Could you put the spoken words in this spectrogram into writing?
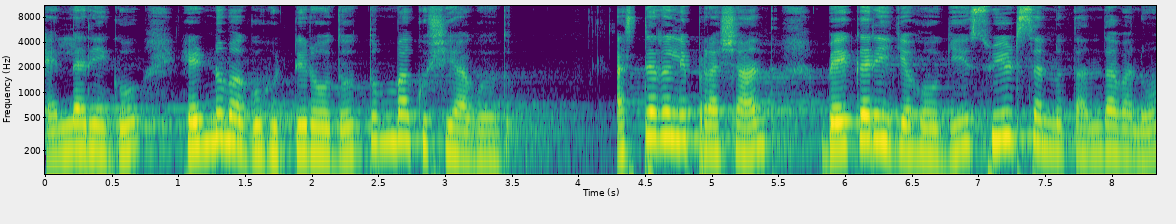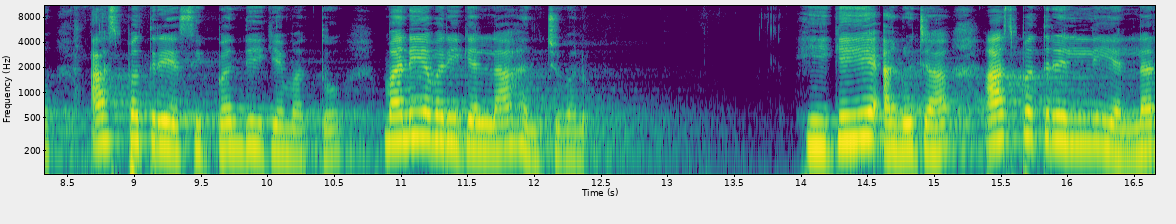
ಎಲ್ಲರಿಗೂ ಹೆಣ್ಣು ಮಗು ಹುಟ್ಟಿರೋದು ತುಂಬ ಖುಷಿಯಾಗುವುದು. ಅಷ್ಟರಲ್ಲಿ ಪ್ರಶಾಂತ್ ಬೇಕರಿಗೆ ಹೋಗಿ ಸ್ವೀಟ್ಸನ್ನು ತಂದವನು, ಆಸ್ಪತ್ರೆಯ ಸಿಬ್ಬಂದಿಗೆ ಮತ್ತು ಮನೆಯವರಿಗೆಲ್ಲ ಹಂಚುವನು. ಹೀಗೆಯೇ ಅನುಜ ಆಸ್ಪತ್ರೆಯಲ್ಲಿ ಎಲ್ಲರ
